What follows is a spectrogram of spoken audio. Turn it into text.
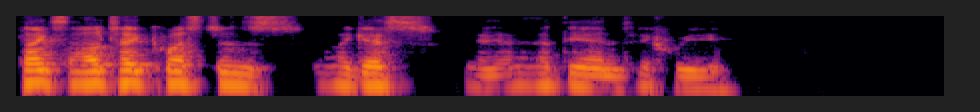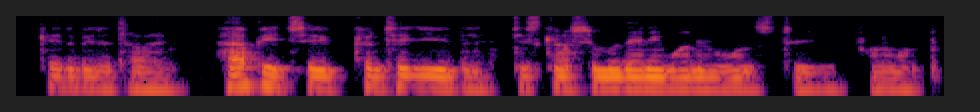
Thanks. I'll take questions, I guess, at the end if we get a bit of time. Happy to continue the discussion with anyone who wants to follow up.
